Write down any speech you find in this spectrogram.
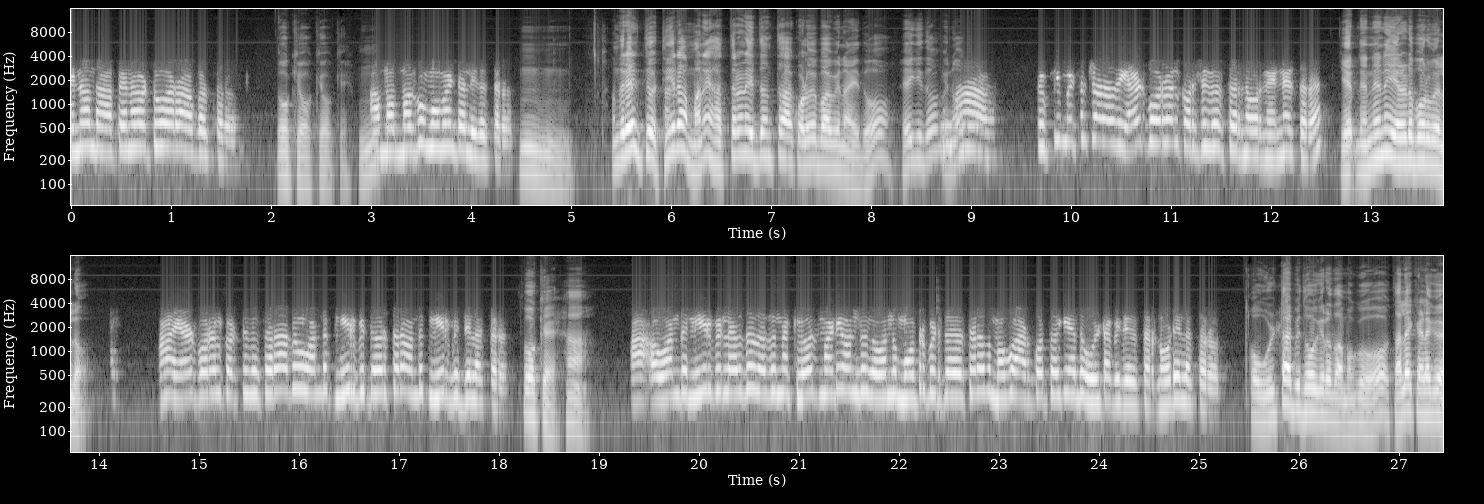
ಇನ್ನೊಂದು half an hour two hour ಆಗ್ಬೋದು ಸರ್ ಓಕೆ ಓಕೆ ಓಕೆ ಹ್ಞೂ ಆ ಮ- ಮಗು ಮೂಮೆಂಟ್ ಅಲ್ಲಿ ಇದೆ ಸರ್ ಹ್ಞೂ ಹ್ಞೂ ಅಂದರೆ ತೀರಾ ಮನೆ ಹತ್ತಿರನೇ ಇದ್ದಂತ ಕೊಳವೆ ಬಾವಿನ ಇದು? ಹೇಗಿದು ವಿನೋದ್? ಫಿಫ್ಟಿ ಮೀಟರ್ ಸರ್ ಅದು ಎರಡು ಬೋರ್ವೆಲ್ ಕೊರ್ಸಿದ್ರು ಸರ್ ಅವ್ರು ನಿನ್ನೆ ಸರ್ ಎ- ನೆನ್ನೆನೇ ಎರಡು ಬೋರ್ವೆಲ್ಲು ಹಾ ಎರಡು ಬೋರ್ವೆಲ್ ಕೊರ್ಸಿದ್ರು ಸರ್ ಅದು ಒಂದಕ್ಕೆ ನೀರ್ ಬಿದ್ದವ್ರು ಸರ್ ಒಂದಕ್ಕೆ ನೀರ್ ಬಿದ್ದಿಲ್ಲ ಸರ್ ಓಕೆ ಹಾಂ. ಒಂದು ನೀರ್ ಬಿಡ್ಲಾರ್ದು ಅದನ್ನ ಕ್ಲೋಸ್ ಮಾಡಿ ಒಂದು ಒಂದು ಮೋಟರ್ ಬಿಡ್ತದೆ ಸರ್ ಅದು ಮಗು ಆಡ್ಕೋತ ಹೋಗಿ ಅದು ಉಲ್ಟಾ ಬಿದ್ದಿದೆ ಸರ್ ನೋಡಿಲ್ಲ ಸರ್ ಅದು ಓ ಉಲ್ಟಾ ಬಿದ್ದು ಹೋಗಿರೋದ ಮಗು? ತಲೆ ಕೆಳಗೆ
